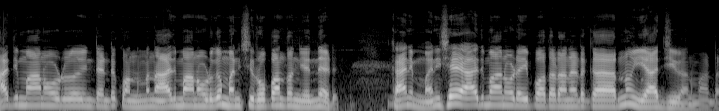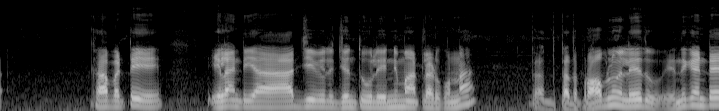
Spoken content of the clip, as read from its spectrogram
ఆది మానవుడు ఏంటంటే కొంతమంది ఆది మానవుడుగా మనిషి రూపాంతరం చెందాడు. కానీ మనిషే ఆది మానవుడు అయిపోతాడు అనే కారణం ఈ ఆర్జీవి అనమాట కాబట్టి ఇలాంటి ఆర్జీవులు జంతువులు ఎన్ని మాట్లాడుకున్నా పెద్ద పెద్ద ప్రాబ్లం లేదు. ఎందుకంటే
